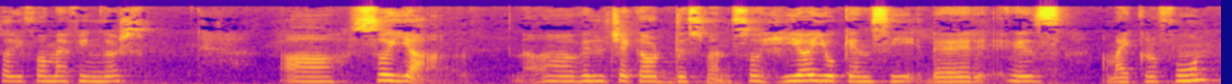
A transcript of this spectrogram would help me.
sorry for my fingers so yeah will check out this one so here you can see there is microphone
